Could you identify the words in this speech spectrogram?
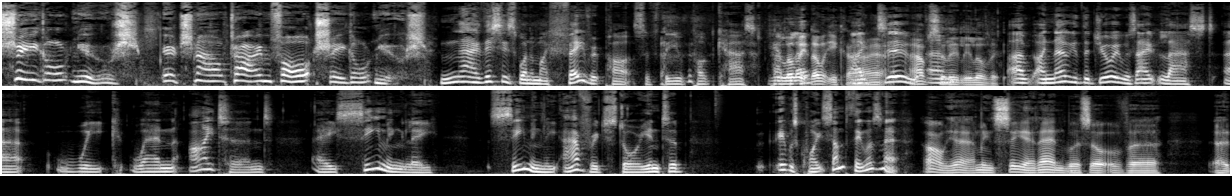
Seagull News. It's now time for Seagull News. Now, this is one of my favourite parts of the podcast. You love it, don't you, Kai? I do. Um, Absolutely love it. I, I know the jury was out last uh, week when I turned a seemingly, seemingly average story into. It was quite something, wasn't it? Oh yeah, I mean CNN were sort of uh, uh,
